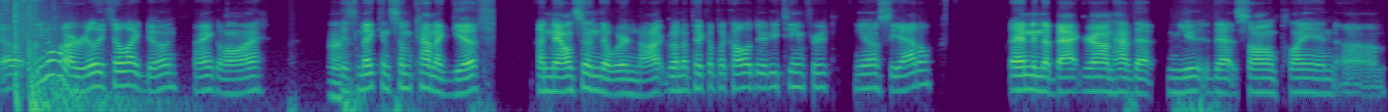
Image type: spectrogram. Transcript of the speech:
Yo, you know what I really feel like doing? I ain't gonna lie. Huh. Is making some kind of GIF announcing that we're not going to pick up a Call of Duty team for you know Seattle, and in the background have that mute that song playing. Um,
